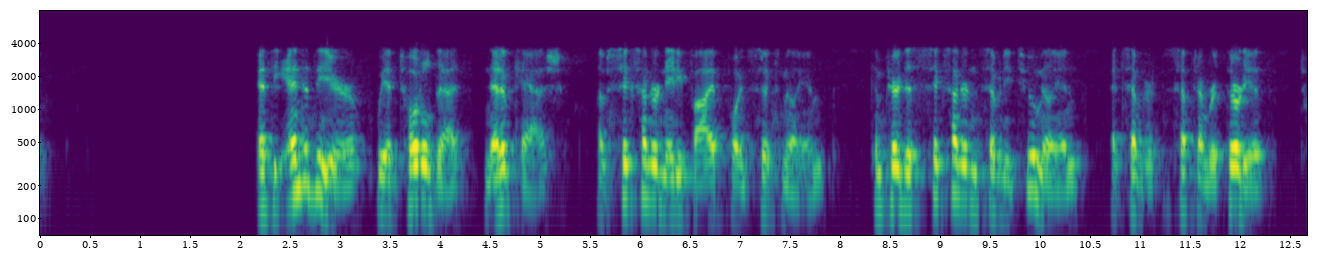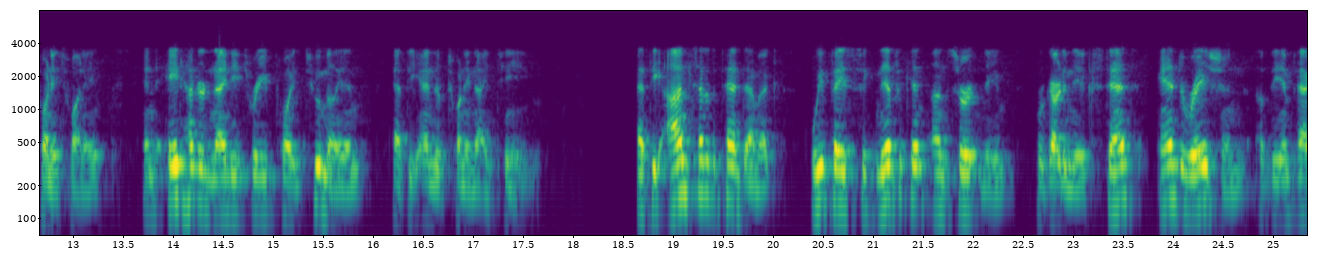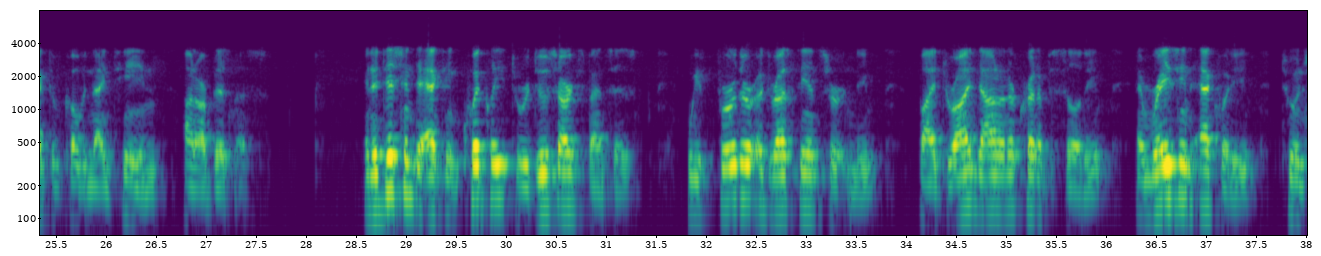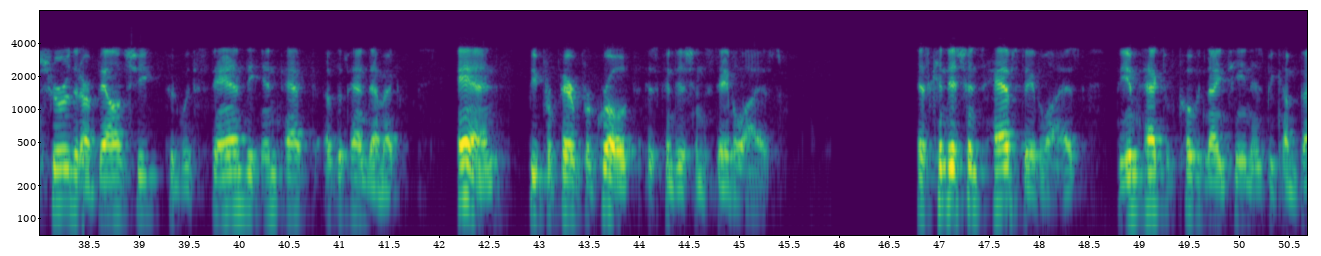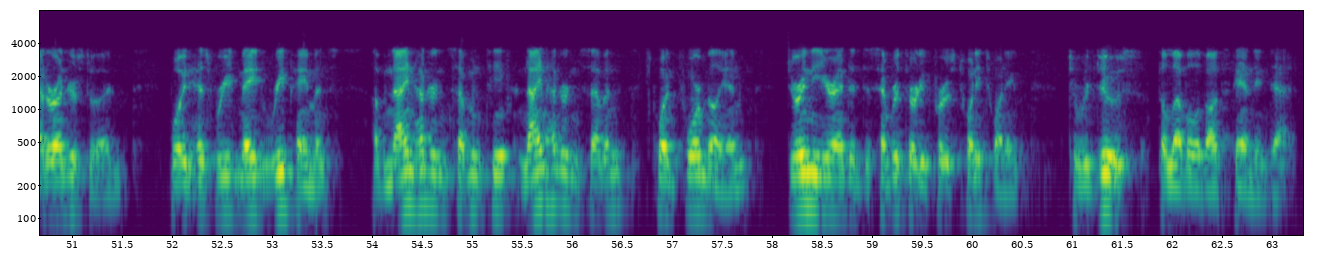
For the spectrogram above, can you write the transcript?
At the end of the year, we had total debt, net of cash, of 685.6 million, compared to 672 million at September 30th, 2020, and 893.2 million at the end of 2019. At the onset of the pandemic, we faced significant uncertainty regarding the extent and duration of the impact of COVID-19 on our business. In addition to acting quickly to reduce our expenses, we further addressed the uncertainty by drawing down on our credit facility and raising equity to ensure that our balance sheet could withstand the impact of the pandemic and be prepared for growth as conditions stabilized. As conditions have stabilized, the impact of COVID-19 has become better understood. Boyd has made repayments of $907.4 million during the year ended December 31st, 2020, to reduce the level of outstanding debt.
